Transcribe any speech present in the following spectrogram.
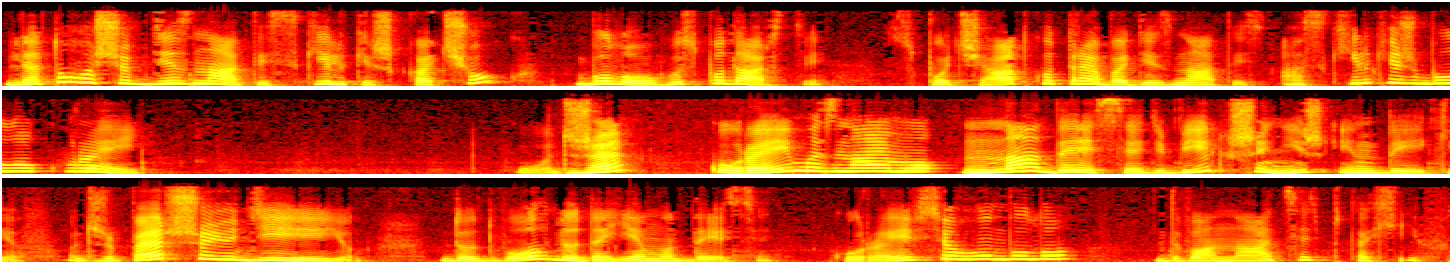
Для того, щоб дізнатись, скільки ж качок було в господарстві, спочатку треба дізнатись, а скільки ж було курей. Отже, курей ми знаємо на 10 більше, ніж індиків. Отже, першою дією до 2 додаємо 10. Курей всього було 12 птахів.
